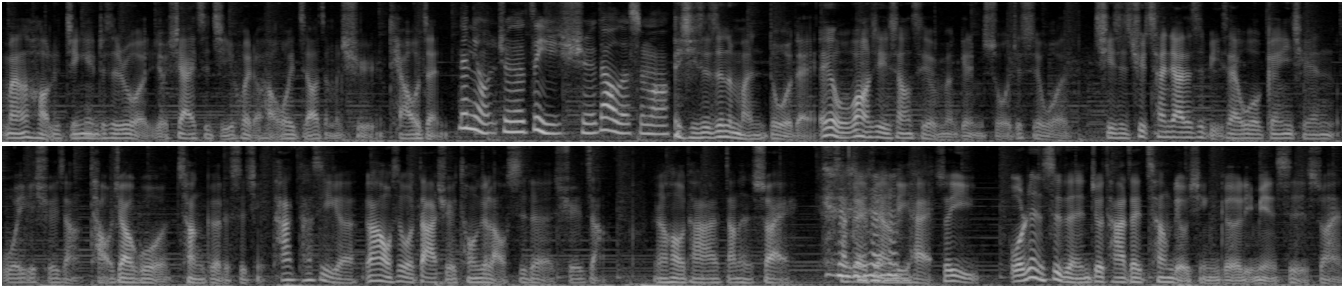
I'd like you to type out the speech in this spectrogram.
蛮好的经验。就是如果有下一次机会的话，我也知道怎么去调整。那你有觉得自己学到了什么？哎，其实真的蛮多的。哎，我忘记上次有没有跟你们说，就是我其实去参加这次比赛，我跟以前我一个学长讨教过唱歌的事情。他他是一个刚好我是我大学同一个老师的学长，然后他长得很帅，唱歌也非常厉害，所以。我认识的人就他在唱流行歌里面是算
